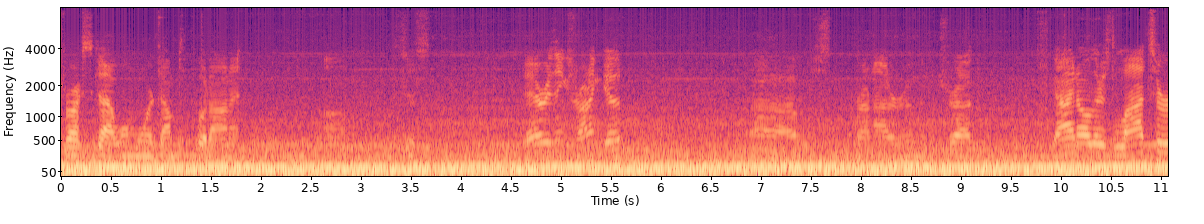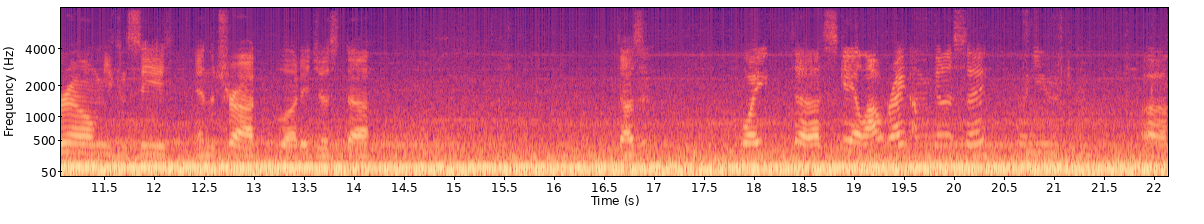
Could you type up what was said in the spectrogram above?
Truck's got one more dump to put on it. Everything's running good. Uh, we just run out of room in the truck. Yeah, I know there's lots of room you can see in the truck, but it just uh, doesn't quite uh, scale out right. I'm gonna say when you uh,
